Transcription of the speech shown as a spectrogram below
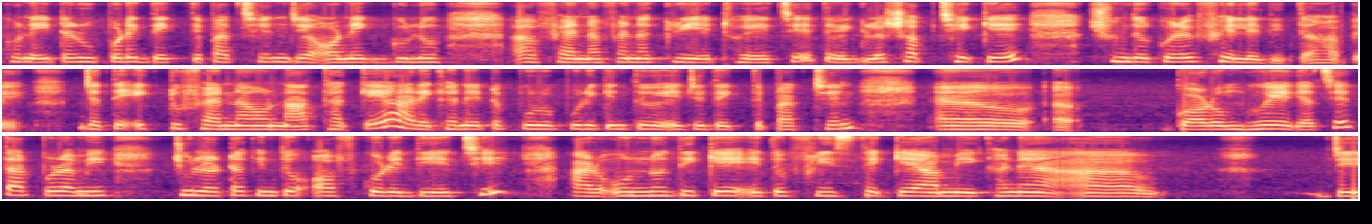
এখন এটার উপরে দেখতে পাচ্ছেন যে অনেকগুলো ফেনা ফেনা ক্রিয়েট হয়েছে। তো এগুলো সব ছেঁকে সুন্দর করে ফেলে দিতে হবে, যাতে একটু ফেনাও না থাকে। আর এখানে এটা পুরোপুরি কিন্তু এই যে দেখতে পাচ্ছেন গরম হয়ে গেছে। তারপর আমি চুলাটা কিন্তু অফ করে দিয়েছি। আর অন্যদিকে এই তো ফ্রিজ থেকে আমি এখানে যে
